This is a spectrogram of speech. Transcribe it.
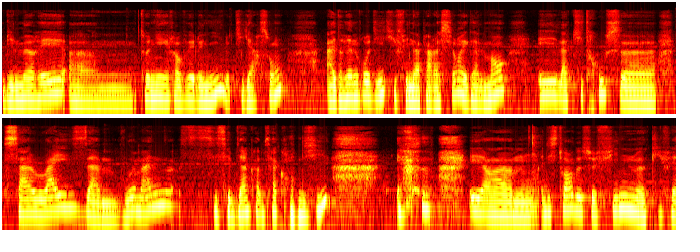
Bill Murray, euh, Tony Rovelloni, le petit garçon, Adrienne Brody qui fait une apparition également, et la petite rousse euh, Sarah Woman, si c'est bien comme ça qu'on dit, et euh, l'histoire de ce film, qui fait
